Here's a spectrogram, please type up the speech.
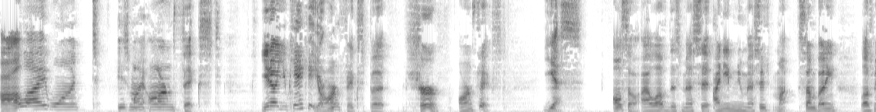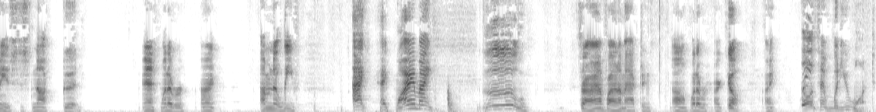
All I want is my arm fixed. You know, you can't get your arm fixed, but sure, arm fixed. Yes. Also, I love this message. I need a new message. My, somebody loves me. It's just not good. Eh, whatever. Alright. I'm gonna leave. Hey, hey, why am I... Ooh. Sorry, I'm fine. I'm acting. Oh, whatever. Alright, go. Alright. Elephant, what do you want?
